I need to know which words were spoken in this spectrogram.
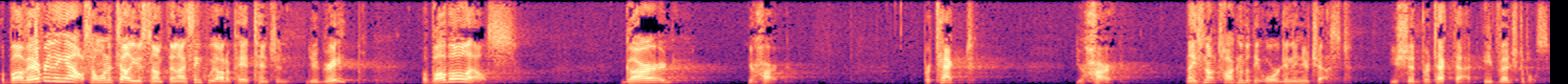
above everything else, I want to tell you something, I think we ought to pay attention. Do you agree? Above all else, guard your heart, protect your heart. Now, he's not talking about the organ in your chest. You should protect that. Eat vegetables.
